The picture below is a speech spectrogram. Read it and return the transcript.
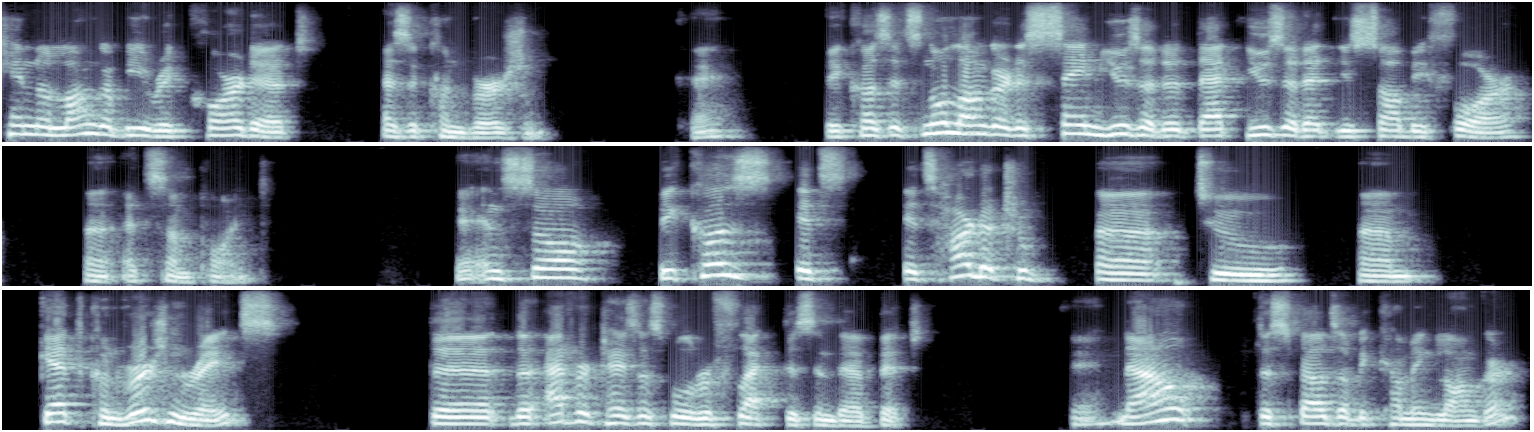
can no longer be recorded as a conversion, okay? Because it's no longer the same user that that user that you saw before uh, at some point. And so because it's it's harder to uh, to um, get conversion rates, the the advertisers will reflect this in their bid. Okay? Now the spells are becoming longer.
